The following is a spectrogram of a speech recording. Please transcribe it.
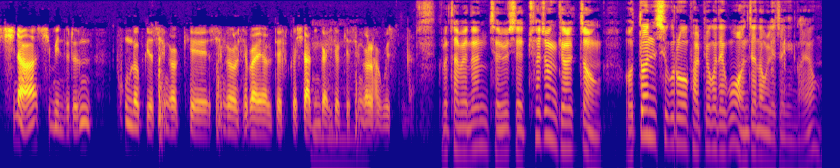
시나 시민들은 폭넓게 생각해 생각을 해봐야 될 것이 아닌가 음. 이렇게 생각을 하고 있습니다. 그렇다면은 제주시의 최종 결정 어떤 식으로 발표가 되고 언제 나올 예정인가요?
